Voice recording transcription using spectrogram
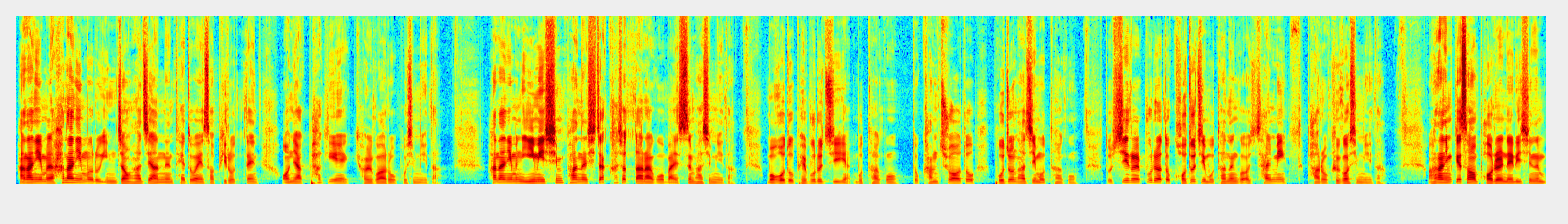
하나님을 하나님으로 인정하지 않는 태도에서 비롯된 언약 파기의 결과로 보십니다. 하나님은 이미 심판을 시작하셨다라고 말씀하십니다. 먹어도 배부르지 못하고 또 감추어도 보존하지 못하고 또 씨를 뿌려도 거두지 못하는 것 삶이 바로 그것입니다. 하나님께서 벌을 내리시는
